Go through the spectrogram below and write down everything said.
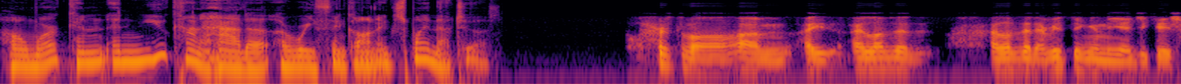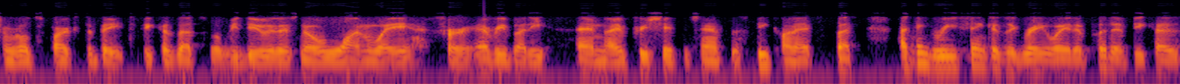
homework, and, and you kind of had a, a, rethink on it. Explain that to us. First of all, um, I, I love that I love that everything in the education world sparks debate because that's what we do. There's no one way for everybody, and I appreciate the chance to speak on it. But I think rethink is a great way to put it because,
